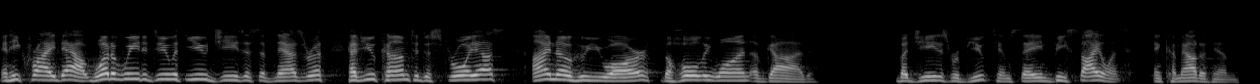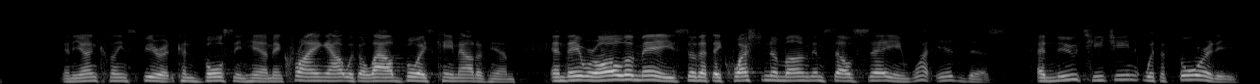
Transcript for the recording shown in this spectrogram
And he cried out, What have we to do with you, Jesus of Nazareth? Have you come to destroy us? I know who you are, the Holy One of God. But Jesus rebuked him, saying, Be silent and come out of him. And the unclean spirit, convulsing him and crying out with a loud voice, came out of him. And they were all amazed, so that they questioned among themselves, saying, What is this? A new teaching with authority.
